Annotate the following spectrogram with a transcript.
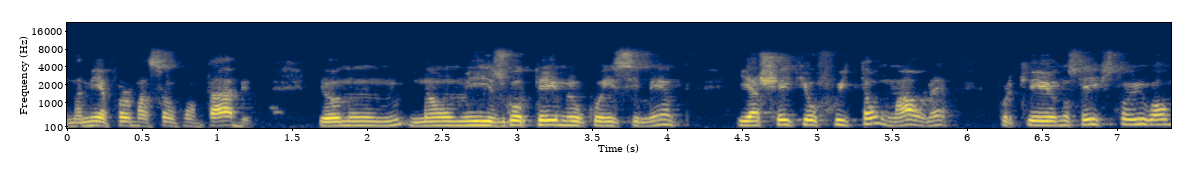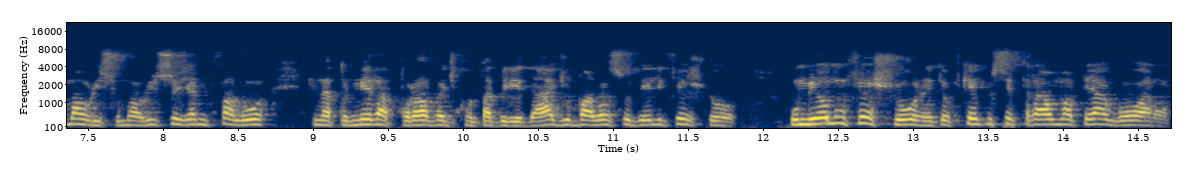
na minha formação contábil, eu não, não me esgotei o meu conhecimento e achei que eu fui tão mal, né? Porque eu não sei se estou igual ao Maurício. O Maurício já me falou que na primeira prova de contabilidade o balanço dele fechou. O meu não fechou, né? então eu fiquei com esse trauma até agora.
